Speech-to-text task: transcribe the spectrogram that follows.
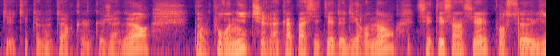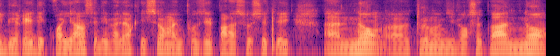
qui, est un auteur que, que j'adore. Donc, pour Nietzsche, la capacité de dire non, c'est essentiel pour se libérer des croyances et des valeurs qui sont imposées par la société. Hein, non, euh, tout le monde divorce pas. Non,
